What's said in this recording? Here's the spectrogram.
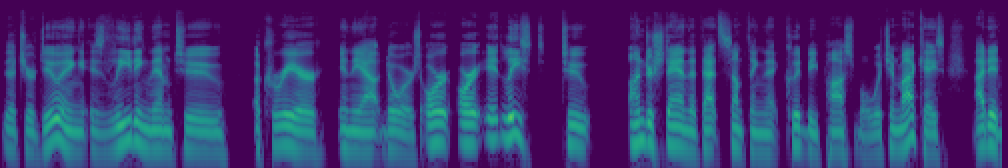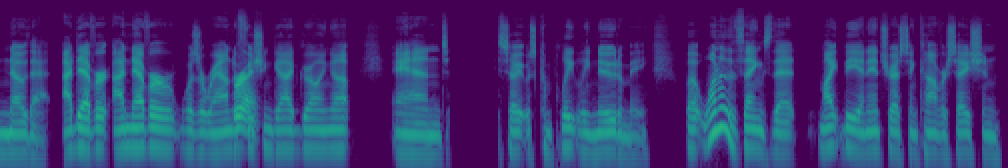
that you're doing is leading them to a career in the outdoors or or at least to understand that that's something that could be possible which in my case I didn't know that. I never I never was around a Right. fishing guide growing up and so it was completely new to me. But one of the things that might be an interesting conversation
